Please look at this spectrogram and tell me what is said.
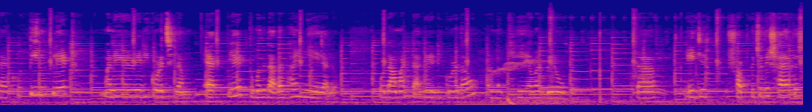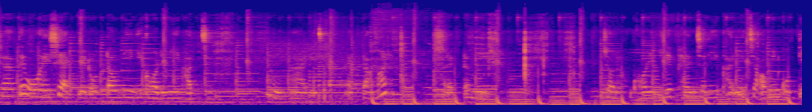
দেখো, তিন প্লেট মানে রেডি করেছিলাম। এক প্লেট তোমাদের দাদাভাই নিয়ে গেল। বলে, আমারটা আগে রেডি করে দাও, আমি খেয়ে আবার বেরোবো। তা এই যে সব কিছু দিয়ে সাজাতে সাজাতে ও এসে এক প্লেট ওরটাও নিয়ে গিয়ে ঘরে নিয়ে খাচ্ছে। আর এই যে একটা আমার, আর একটা মেয়ের। চলো, ঘরে গিয়ে ফ্যান চালিয়ে খাই। এই চাউমিন করতে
